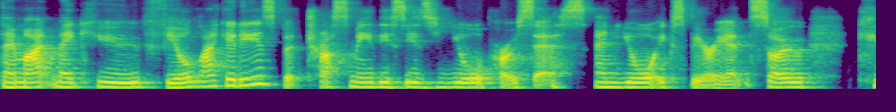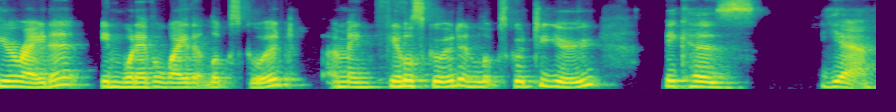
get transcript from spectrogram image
They might make you feel like it is, but trust me, this is your process and your experience. So curate it in whatever way that looks good. I mean, feels good and looks good to you because, yeah,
